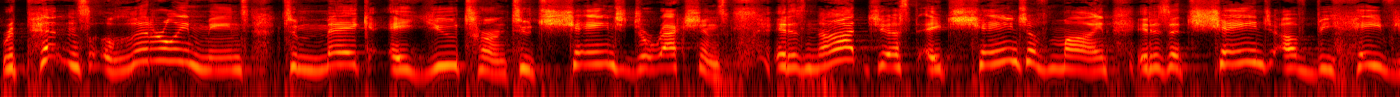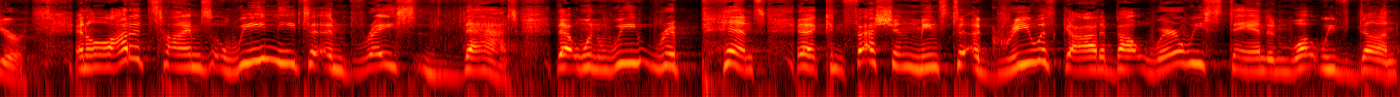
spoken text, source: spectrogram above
Repentance literally means to make a U turn, to change directions. It is not just a change of mind, it is a change of behavior. And a lot of times we need to embrace that. That when we repent, uh, confession means to agree with God about where we stand and what we've done.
